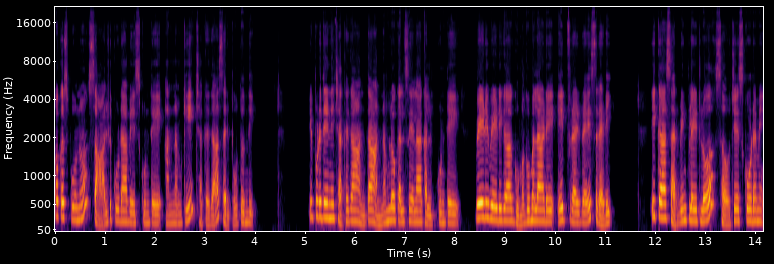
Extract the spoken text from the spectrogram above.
ఒక స్పూను సాల్ట్ కూడా వేసుకుంటే అన్నంకి చక్కగా సరిపోతుంది. ఇప్పుడు దీన్ని చక్కగా అంతా అన్నంలో కలిసేలా కలుపుకుంటే వేడివేడిగా గుమగుమలాడే ఎగ్ ఫ్రైడ్ రైస్ రెడీ. ఇక సర్వింగ్ ప్లేట్లో సర్వ్ చేసుకోవడమే.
